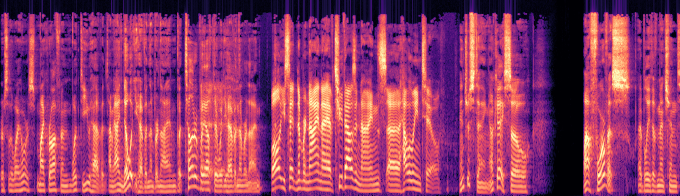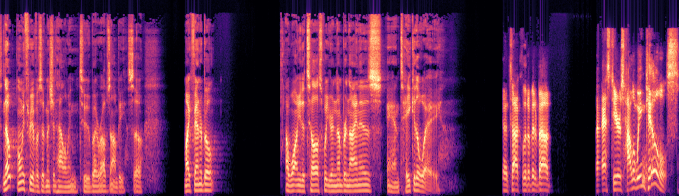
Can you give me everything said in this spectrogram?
Curse of the White Horse. Mike Roffman, what do you have? At, I mean, I know what you have at number nine, but tell everybody out there what you have at number nine. well, you said number nine. I have 2009's uh, Halloween two. Interesting. Okay, so wow, four of us, I believe, have mentioned. Nope, only three of us have mentioned Halloween Two by Rob Zombie. So, Mike Vanderbilt, I want you to tell us what your number nine is and take it away. Going to talk a little bit about last year's Halloween Kills.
